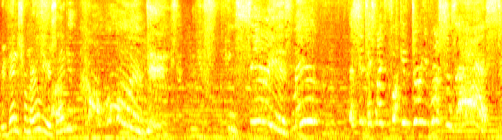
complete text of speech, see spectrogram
Revenge from earlier, son. Come on! Are you fucking serious, man. That shit tastes like fucking dirty Russian's ass.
